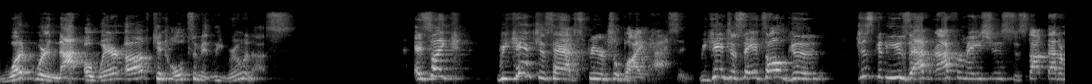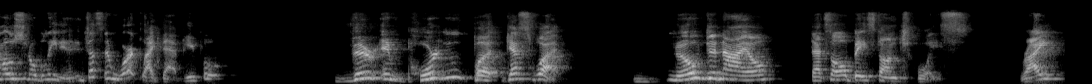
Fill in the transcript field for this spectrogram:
what we're not aware of can ultimately ruin us. It's like we can't just have spiritual bypassing. We can't just say it's all good just to use affirmations to stop that emotional bleeding. It doesn't work like that, people. They're important, but guess what? No denial. That's all based on choice, right?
